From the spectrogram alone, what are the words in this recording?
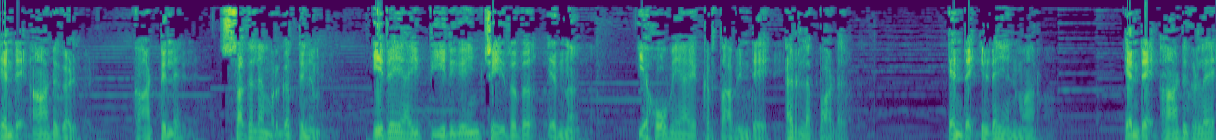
എന്റെ ആടുകൾ കാട്ടിലെ സകല മൃഗത്തിനും ഇരയായി തീരുകയും ചെയ്തത് എന്ന് യഹോവയായ കർത്താവിന്റെ അരുളപ്പാട്. എന്റെ ഇടയന്മാർ എന്റെ ആടുകളെ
